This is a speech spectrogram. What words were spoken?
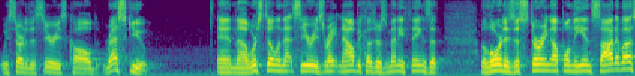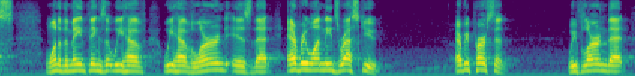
we started a series called Rescue. And uh, we're still in that series right now because there's many things that the Lord is just stirring up on the inside of us. One of the main things that we have, we have learned is that everyone needs rescued. Every person. We've learned that,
